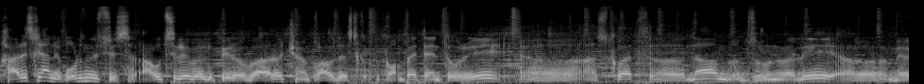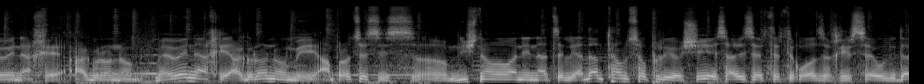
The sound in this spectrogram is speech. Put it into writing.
ხარისხიანი ყურძნისთვის აუცილებელი პირობაა, რომ ჩვენ ყავდეს კომპეტენტური, ასე ვთქვათ, და მზრუნველი მევენახე აგრონომი. მევენახე აგრონომი ამ პროცესის მნიშვნელოვანი ნაწილია და თამ სოფლიოში ეს არის ერთ-ერთი ყველაზე ღირსეული და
